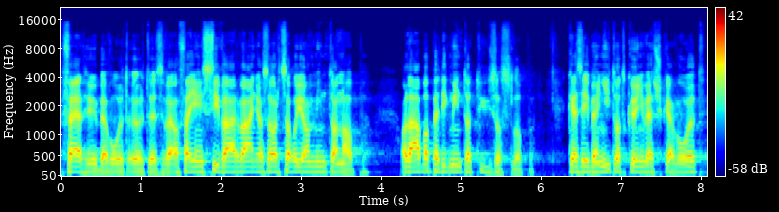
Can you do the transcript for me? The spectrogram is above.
Felhőbe volt öltözve, a fején szivárvány, az arca olyan, mint a nap, a lába pedig, mint a tűzoszlop. Kezében nyitott könyvecske volt,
